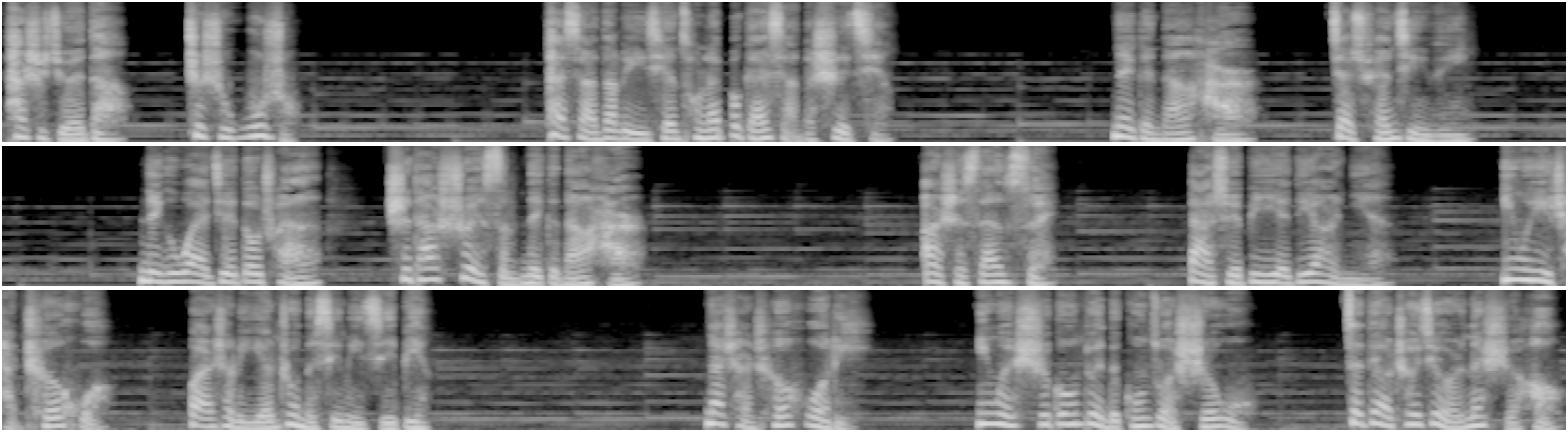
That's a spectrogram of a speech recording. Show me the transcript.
他是觉得这是侮辱。他想到了以前从来不敢想的事情。那个男孩叫全景云。那个外界都传是他睡死了那个男孩。二十三岁，大学毕业第二年，因为一场车祸，患上了严重的心理疾病。那场车祸里，因为施工队的工作失误。在吊车救人的时候，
